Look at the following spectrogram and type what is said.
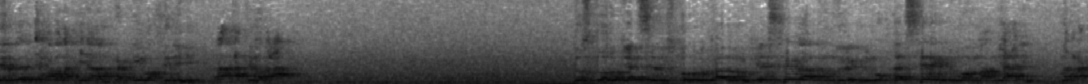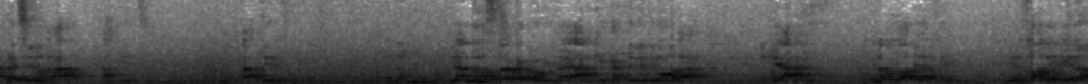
درد حبنا حينانا فردي وقت لي رقعت مرعى. دستور كيس دستور قانون كيس قانون مدير المقطع سرق المهم يعني مدعك تيسي مدعى أحتيت أحتيت لأنه مصدرك وقتها أنك كتبت ما مدعى يعني من الله يا أخي. من خالقنا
